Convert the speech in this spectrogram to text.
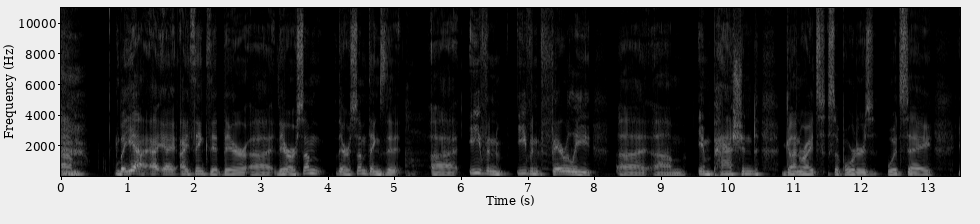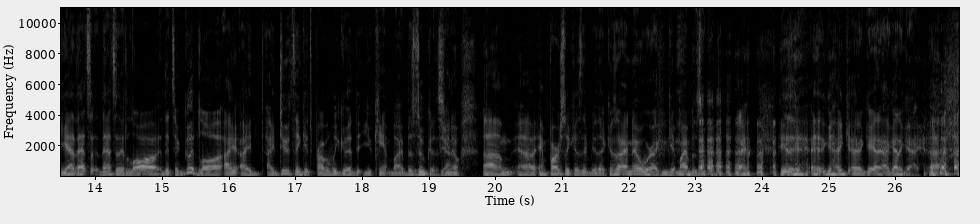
Um, but yeah, I, I, I think that there uh, there are some there are some things that uh, even even fairly uh, um, impassioned gun rights supporters would say, yeah, that's a, that's a law. That's a good law. I, I I do think it's probably good that you can't buy bazookas. You know, um, uh, and partially because they'd be like, because I know where I can get my bazooka. I, I, I, I got a guy. Uh,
